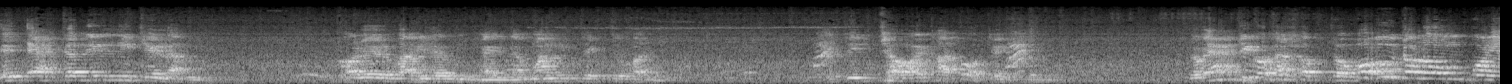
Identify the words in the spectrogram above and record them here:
এই ঘরের বাহিরে মানুষ দেখতে পারি ইচ্ছা হয় থাকো তবে একটি কথা সত্য, বহু জনম পরে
